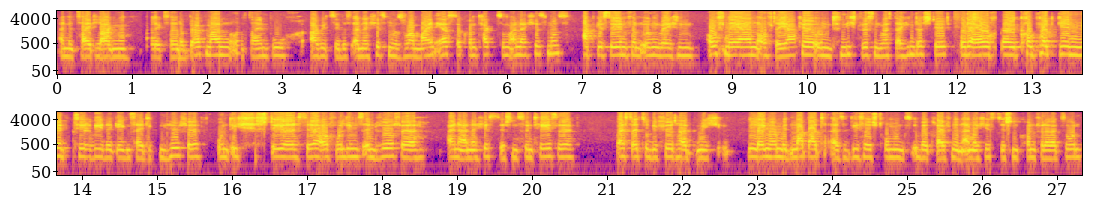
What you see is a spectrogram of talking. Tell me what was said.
eine Zeit lang Alexander Bergmann und sein Buch ABC des Anarchismus war mein erster Kontakt zum Anarchismus. Abgesehen von irgendwelchen Aufnähern auf der Jacke und nicht wissen, was dahinter steht. Oder auch äh, Kropotkin mit Theorie der gegenseitigen Hilfe. Und ich stehe sehr auf Wolins Entwürfe einer anarchistischen Synthese, was dazu geführt hat, mich länger mit Nabat, also dieser strömungsübergreifenden anarchistischen Konföderation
